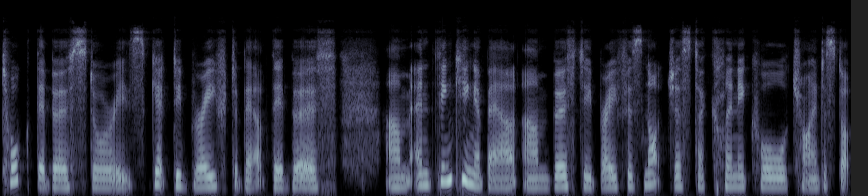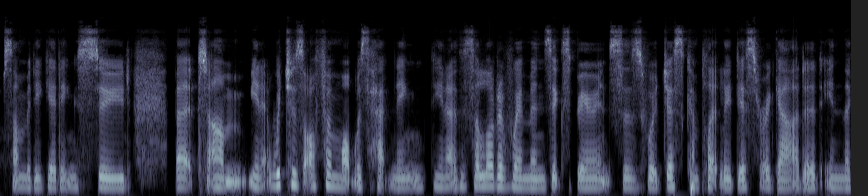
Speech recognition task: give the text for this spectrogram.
talk their birth stories, get debriefed about their birth, um, and thinking about um, birth debrief is not just a clinical trying to stop somebody getting sued, but um, you know, which is often what was happening. You know, there's a lot of women's experiences were just completely disregarded in the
